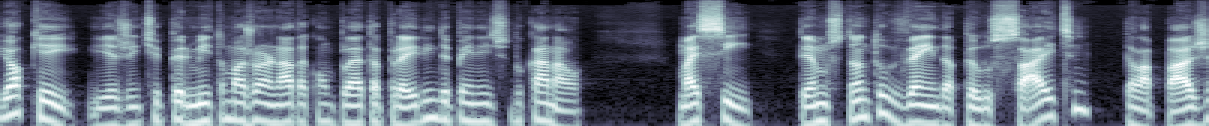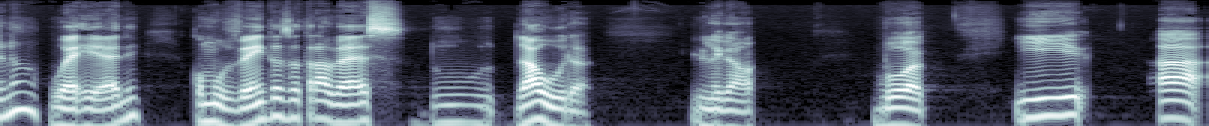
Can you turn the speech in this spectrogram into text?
E ok, e a gente permita uma jornada completa para ele, independente do canal. Mas sim, temos tanto venda pelo site, pela página, URL, como vendas através do, da URA. Legal. Boa. E a,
